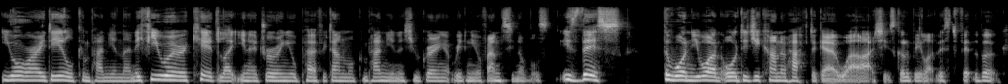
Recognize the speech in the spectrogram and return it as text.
your ideal companion then? If you were a kid, like, you know, drawing your perfect animal companion as you were growing up reading your fantasy novels, is this the one you want? Or did you kind of have to go, well, actually, it's got to be like this to fit the book?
